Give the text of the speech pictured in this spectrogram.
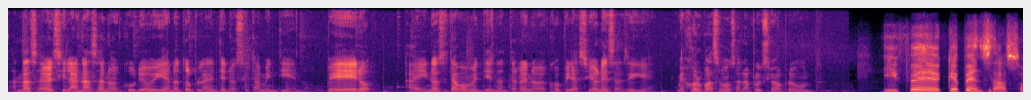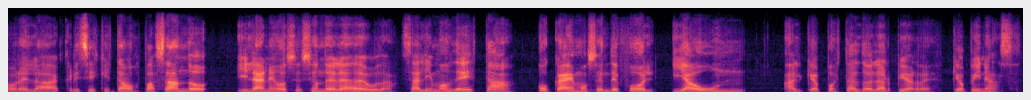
andás a ver si la NASA no descubrió vida en otro planeta y no se está mintiendo. Pero ahí nos estamos metiendo en terreno de conspiraciones, así que mejor pasemos a la próxima pregunta. Y Fede, ¿qué pensás sobre la crisis que estamos pasando y la negociación de la deuda? ¿Salimos de esta o caemos en default y aún al que apuesta al dólar pierde? ¿Qué opinas?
